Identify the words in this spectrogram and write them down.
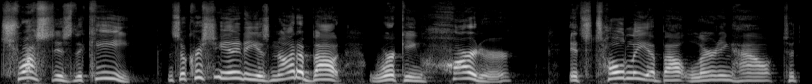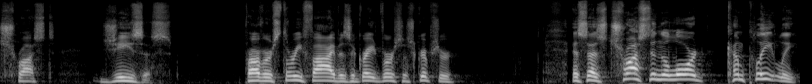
Trust is the key. And so Christianity is not about working harder, it's totally about learning how to trust Jesus. Proverbs 3 5 is a great verse of Scripture. It says, Trust in the Lord completely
